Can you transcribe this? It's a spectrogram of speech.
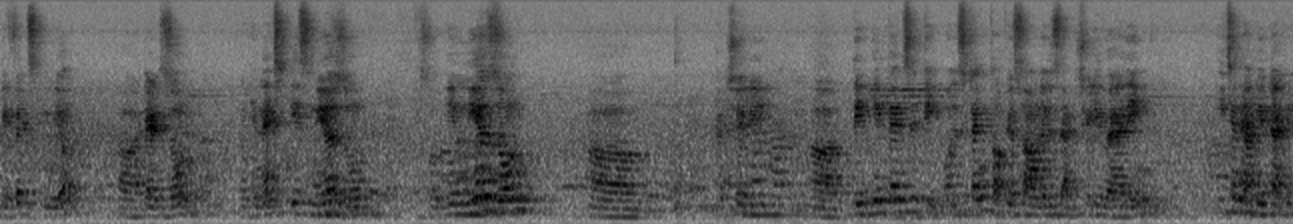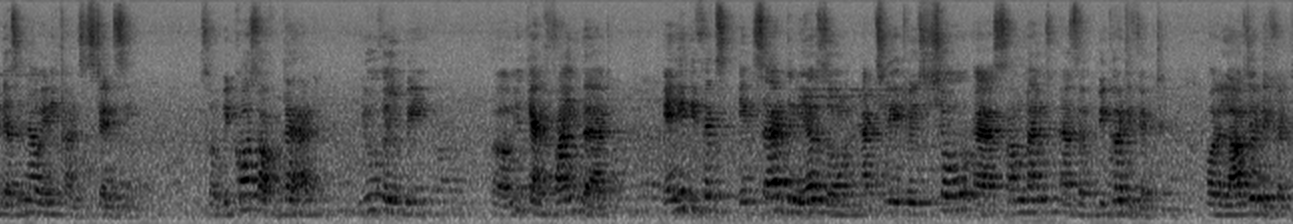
defects in your uh, dead zone. Okay, next is near zone. So in near zone, uh, actually uh, the intensity or the strength of your sound is actually varying each and every time. It doesn't have any consistency. So because of that, you will be, uh, you can find that any defects inside the near zone actually it will show as sometimes as a bigger defect or a larger defect.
